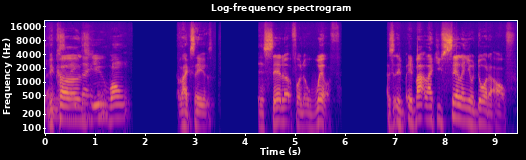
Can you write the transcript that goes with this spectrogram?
Same- same Because thing. you won't, like I say, it's, it's set up for the wealth. It's it, it about like you selling your daughter off.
